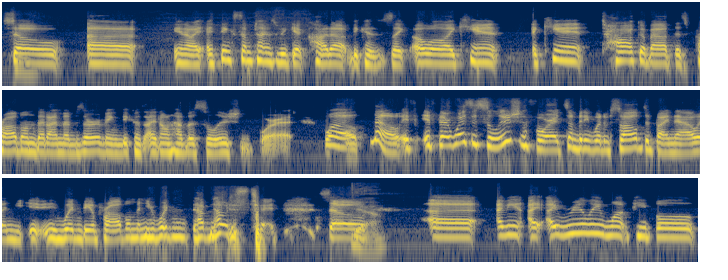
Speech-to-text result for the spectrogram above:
so uh, you know I, I think sometimes we get caught up because it's like oh well i can't I can't talk about this problem that I'm observing because I don't have a solution for it. Well, no, if, if there was a solution for it, somebody would have solved it by now and it, it wouldn't be a problem and you wouldn't have noticed it. So, yeah. uh, I mean, I, I really want people,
